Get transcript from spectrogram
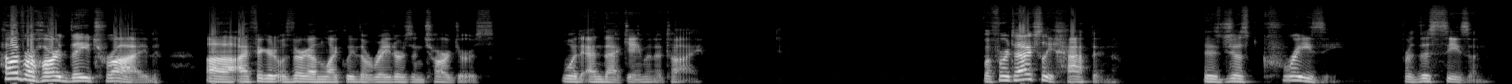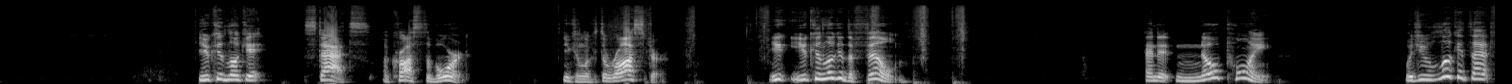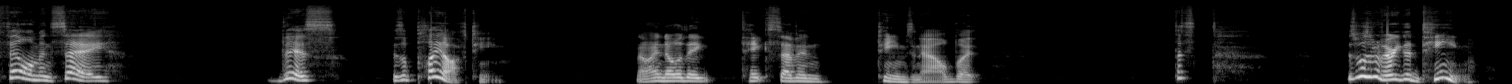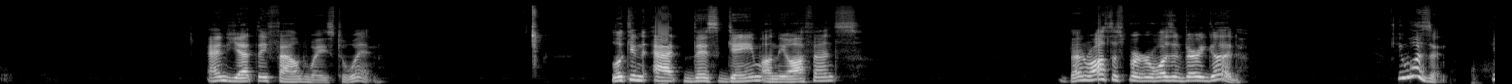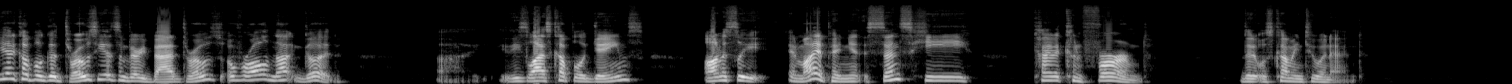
however hard they tried, uh, I figured it was very unlikely the Raiders and Chargers would end that game in a tie. But for it to actually happen is just crazy for this season. You can look at stats across the board. You can look at the roster. You you can look at the film, and at no point would you look at that film and say, "This is a playoff team." Now I know they take seven teams now, but that's this wasn't a very good team. And yet they found ways to win looking at this game on the offense, Ben Roethlisberger wasn't very good. He wasn't. He had a couple of good throws. He had some very bad throws. Overall, not good. Uh, these last couple of games, honestly, in my opinion, since he kind of confirmed that it was coming to an end,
